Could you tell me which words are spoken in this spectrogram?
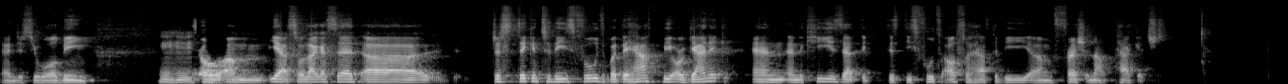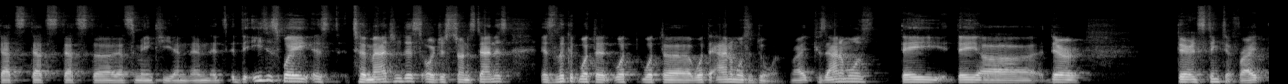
and just your well being. Mm-hmm. So um, yeah, so like I said, uh, just sticking to these foods, but they have to be organic and and the key is that the, this, these foods also have to be um, fresh and not packaged that's that's that's the that's the main key and and it's it, the easiest way is to imagine this or just to understand this is look at what the what what the what the animals are doing right because animals they they uh they're they're instinctive right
